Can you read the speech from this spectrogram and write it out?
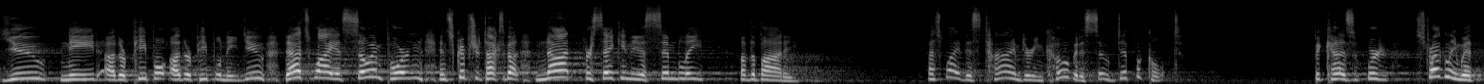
You need other people. Other people need you. That's why it's so important, and Scripture talks about not forsaking the assembly of the body. That's why this time during COVID is so difficult. Because we're struggling with,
